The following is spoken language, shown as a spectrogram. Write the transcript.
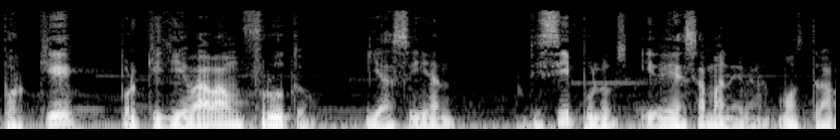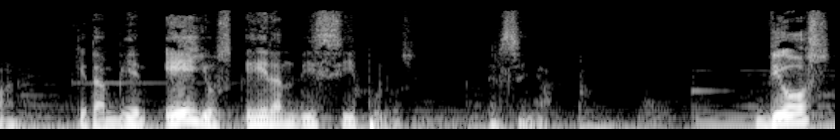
¿Por qué? Porque llevaban fruto y hacían discípulos y de esa manera mostraban que también ellos eran discípulos del Señor. Dios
